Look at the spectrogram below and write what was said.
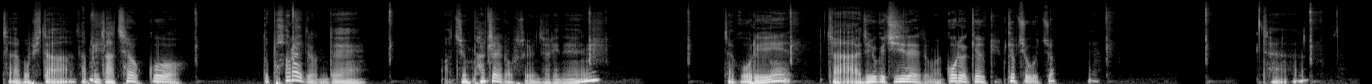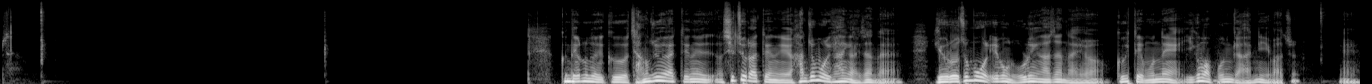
자, 봅시다. 상품 다 채웠고, 또 팔아야 되는데, 아, 지금 팔 자리가 없어요, 이 자리는. 자, 꼬리. 자, 이제 여기 지지대에 좀 꼬리가 계속 겹치고 있죠? 예. 자, 근데 여러분들 그 장중에 할 때는 실제로 할 때는 한 종목을 하는 게 아니잖아요. 여러 종목을 일본 롤링 하잖아요. 그렇기 때문에 이것만 보는 게 아니에요, 맞죠? 예.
